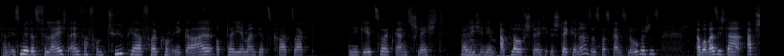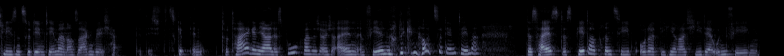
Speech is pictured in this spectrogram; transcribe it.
dann ist mir das vielleicht einfach vom Typ her vollkommen egal, ob da jemand jetzt gerade sagt, mir geht's heute ganz schlecht, weil mhm. ich in dem Ablauf ste stecke. Ne? Das ist was ganz Logisches. Aber was ich da abschließend zu dem Thema noch sagen will, ich habe, es gibt ein total geniales Buch, was ich euch allen empfehlen würde, genau zu dem Thema. Das heißt das Peter-Prinzip oder die Hierarchie der Unfähigen.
